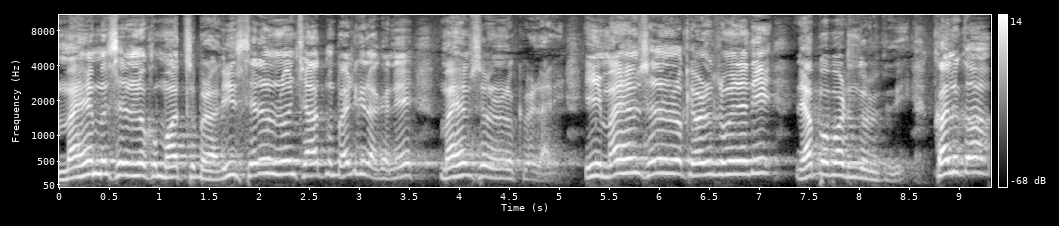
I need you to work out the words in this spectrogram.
మహిమ శరీరంలోకి మార్చబడాలి. ఈ శరీరంలోంచి ఆత్మ బయటికి రాగానే మహిమ శరీరంలోకి వెళ్ళాలి. ఈ మహిమ శరీరంలోకి వెళ్ళడం అనేది రెప్పబడడం జరుగుతుంది. కనుక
